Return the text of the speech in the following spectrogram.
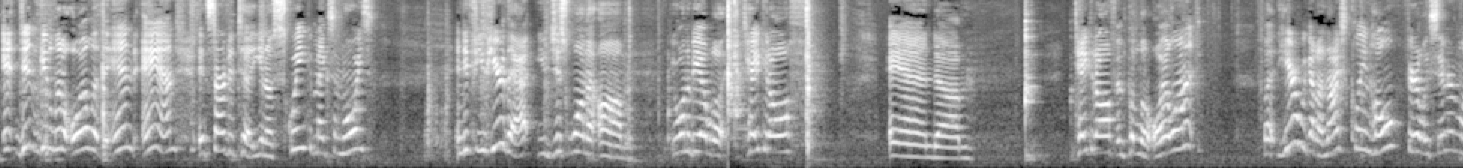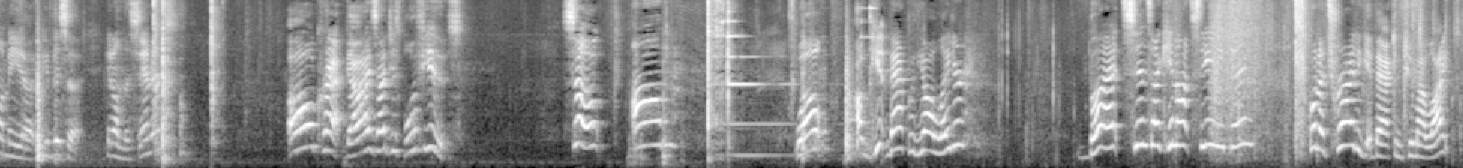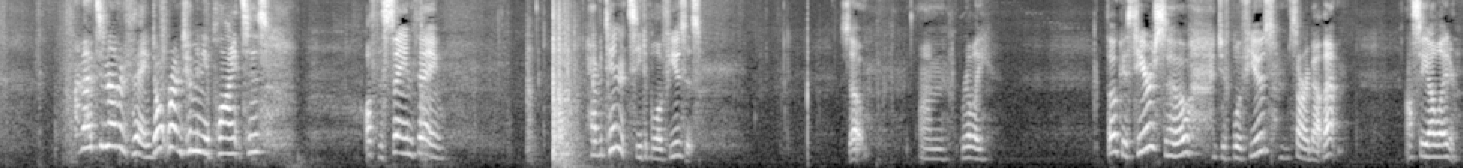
it didn't get a little oil at the end, and it started to, you know, squeak and make some noise. And if you hear that, you just want to, um, you want to be able to take it off and um, take it off and put a little oil on it. But here we got a nice clean hole, fairly centered. Let me uh, give this a hit on the center. Oh crap, guys, I just blew a fuse. So, um, well, I'll get back with y'all later. But since I cannot see anything, I'm gonna try to get back into my light. That's another thing. Don't run too many appliances off the same thing. Have a tendency to blow fuses. So, I'm really focused here, so I just blew fuse. Sorry about that. I'll see y'all later.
